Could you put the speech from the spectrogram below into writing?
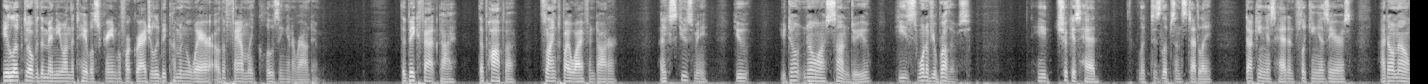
He looked over the menu on the table screen before gradually becoming aware of the family closing in around him. The big fat guy, the papa, flanked by wife and daughter. Excuse me, you you don't know our son, do you? He's one of your brothers. He shook his head, licked his lips unsteadily, ducking his head and flicking his ears. I don't know.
